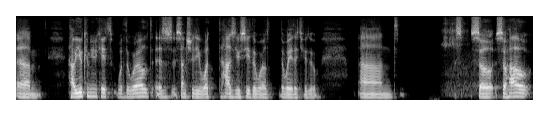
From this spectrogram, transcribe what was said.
um, how you communicate with the world is essentially what has you see the world the way that you do. And so, so how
